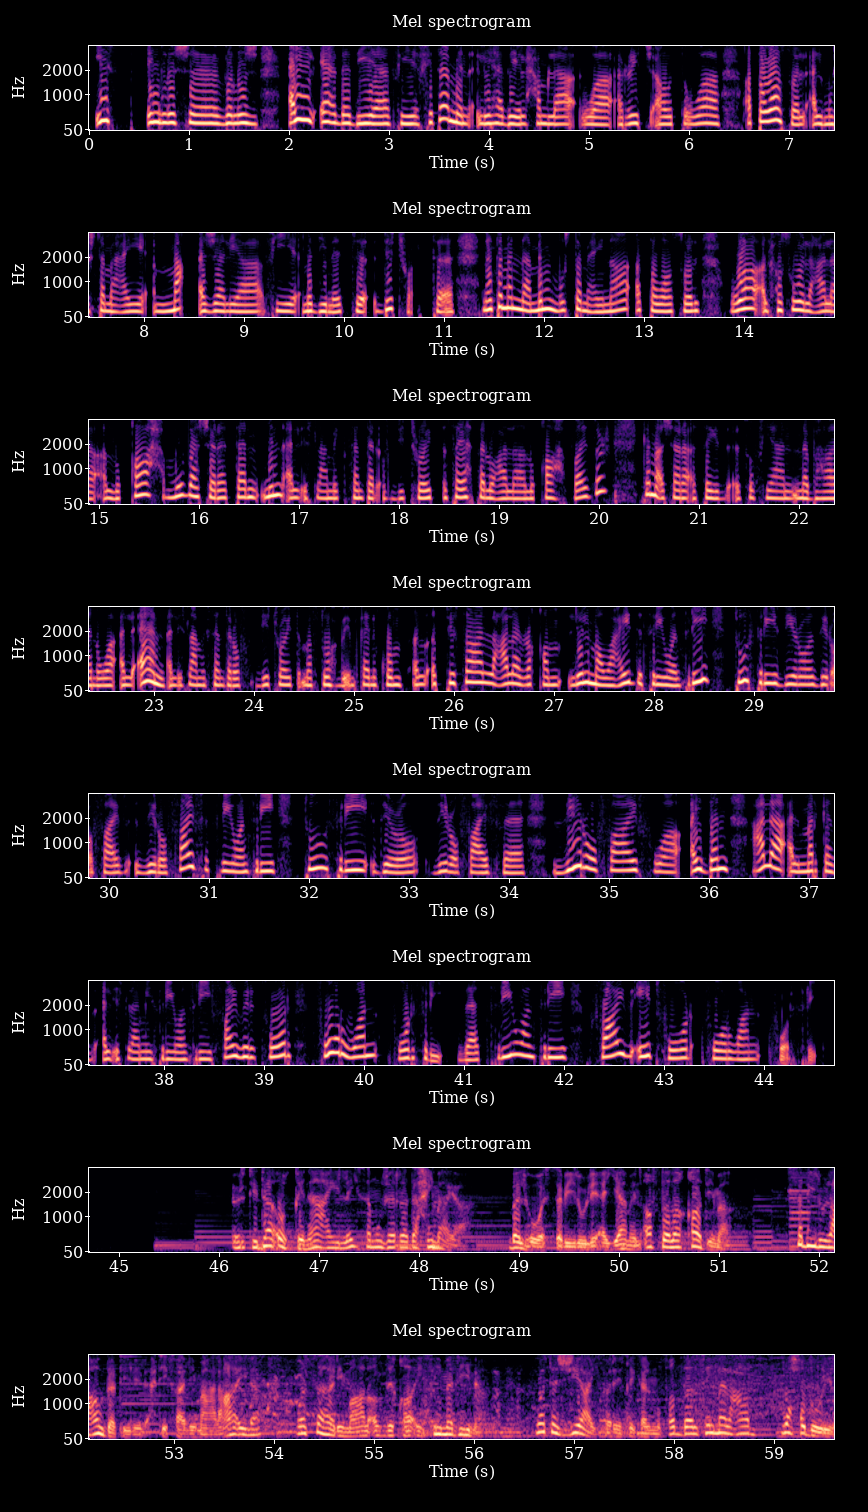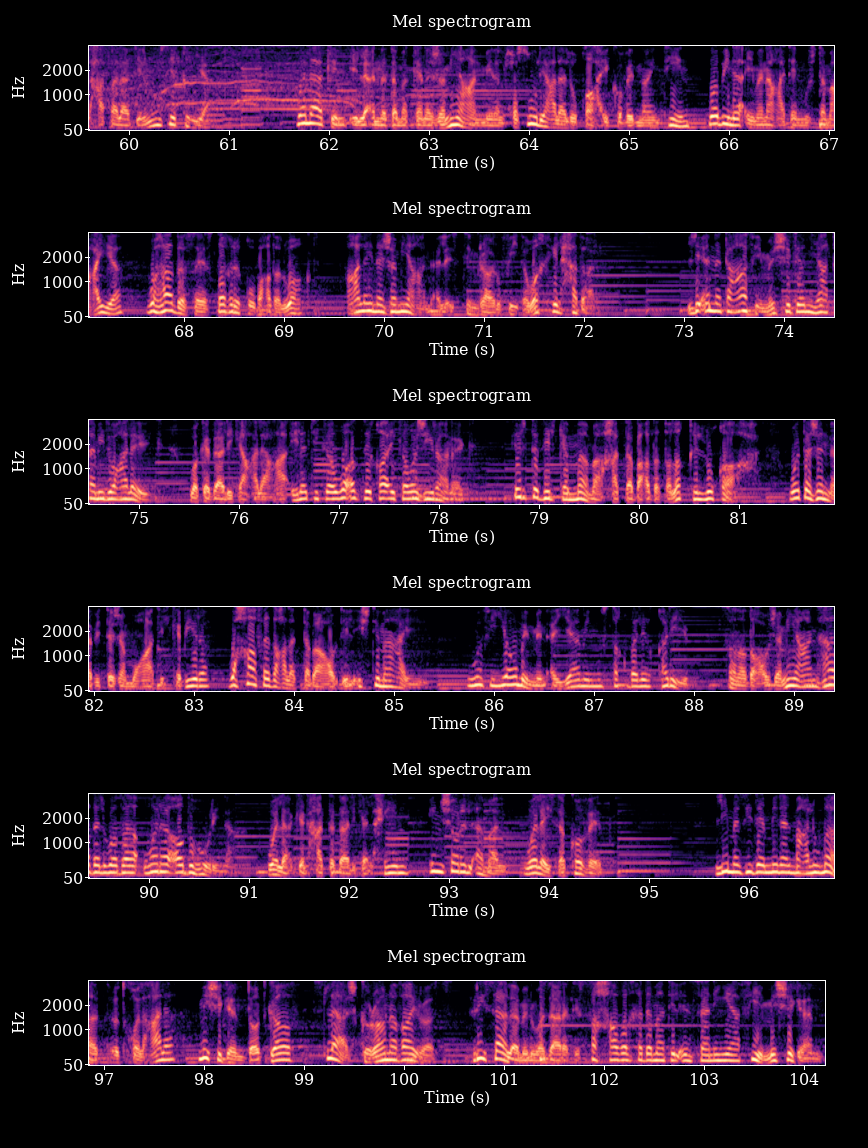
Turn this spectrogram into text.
إيست انجلش فيلج الإعدادية في ختام لهذه الحملة والريتش اوت والتواصل المجتمعي مع الجاليه في مدينة ديترويت. نتمنى من مستمعينا التواصل والحصول على اللقاح مباشرة من الإسلاميك سنتر اوف ديترويت سيحصلوا على لقاح فايزر كما أشار السيد سفيان نبهان والآن الإسلاميك سنتر اوف ديترويت مفتوح بإمكانكم الاتصال على الرقم للمواعيد 313 230 05 05 وأيضا على المركز الإسلامي 313 584 4143 that 313 584 4143 ارتداء القناع ليس مجرد حماية بل هو السبيل لأيام أفضل قادمة. سبيل العودة للاحتفال مع العائلة والسهر مع الأصدقاء في المدينة. وتشجيع فريقك المفضل في الملعب وحضور الحفلات الموسيقية. ولكن إلى أن نتمكن جميعا من الحصول على لقاح كوفيد-19 وبناء مناعة مجتمعية وهذا سيستغرق بعض الوقت علينا جميعا الاستمرار في توخي الحذر. لأن تعافي ميشيغان يعتمد عليك وكذلك على عائلتك وأصدقائك وجيرانك. ارتدي الكمامة حتى بعد تلقي اللقاح وتجنب التجمعات الكبيرة وحافظ على التباعد الاجتماعي. وفي يوم من أيام المستقبل القريب سنضع جميعا هذا الوباء وراء ظهورنا. ولكن حتى ذلك الحين انشر الأمل وليس كوفيد. لمزيد من المعلومات ادخل على michigan.gov/coronavirus رسالة من وزارة الصحة والخدمات الإنسانية في ميشيغان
